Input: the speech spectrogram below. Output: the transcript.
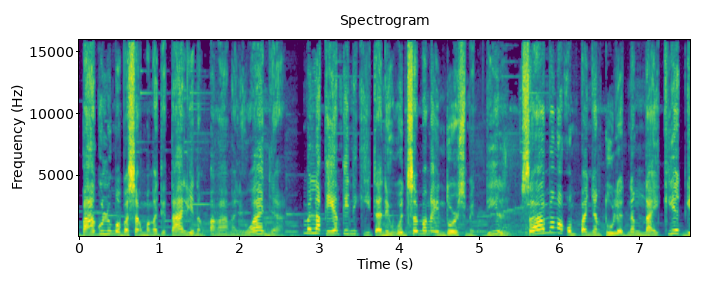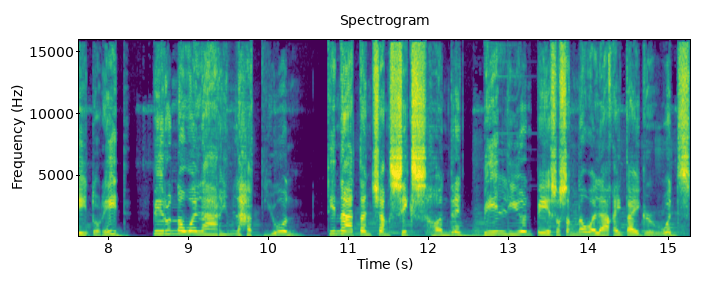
bago lumabas ang mga detalye ng pangangaliwa niya, malaki ang kinikita ni Woods sa mga endorsement deal sa mga kumpanyang tulad ng Nike at Gatorade. Pero nawala rin lahat yun. Tinatansyang 600 billion pesos ang nawala kay Tiger Woods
